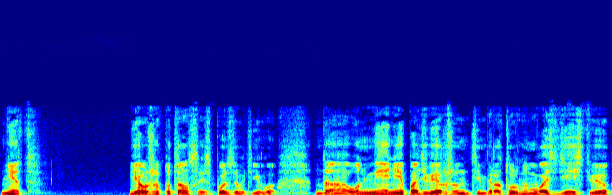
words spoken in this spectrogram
Нет, я уже пытался использовать его. Да, он менее подвержен температурному воздействию,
